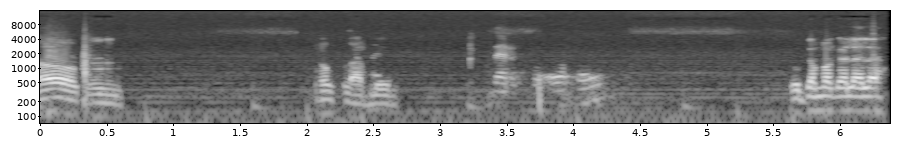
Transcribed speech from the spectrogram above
Oh, okay. No problem. Verbo, okay? Huwag kang mag-alala.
